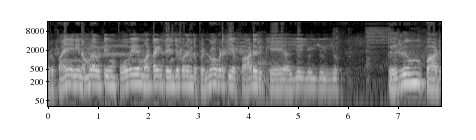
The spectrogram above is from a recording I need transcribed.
ஒரு பையன் இனி நம்மளை விட்டு இவன் போவே மாட்டான்னு தெரிஞ்ச போகிற இந்த பெண்ணுவப்படுத்திய பாடு இருக்கே. ஐயோ ஐயோ ஐயோ ஐயோ பெரும் பாடு.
